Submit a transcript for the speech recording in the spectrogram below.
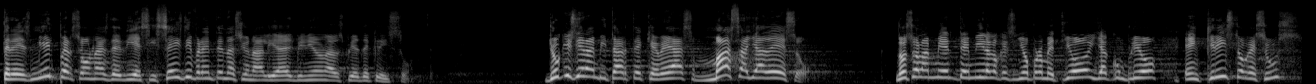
Tres mil personas de 16 diferentes nacionalidades vinieron a los pies de Cristo. Yo quisiera invitarte que veas más allá de eso. No solamente mira lo que el Señor prometió y ya cumplió en Cristo Jesús,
